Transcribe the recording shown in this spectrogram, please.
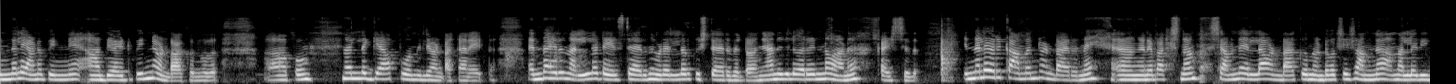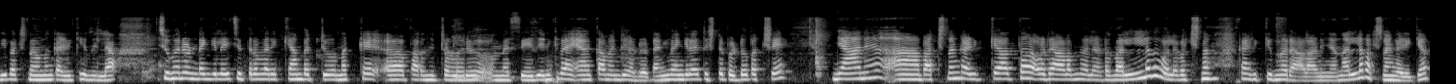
ഇന്നലെയാണ് പിന്നെ ആദ്യമായിട്ട് പിന്നെ ഉണ്ടാക്കുന്നത്. അപ്പം നല്ല ഗ്യാപ്പ് വന്നില്ല ഉണ്ടാക്കാനായിട്ട്. എന്തായാലും നല്ല ടേസ്റ്റ് ആയിരുന്നു. ഇവിടെ എല്ലാവർക്കും ഇഷ്ടമായിരുന്നു കേട്ടോ ഞാനിതിൽ ഒരെണ്ണമാണ് കഴിച്ചത്. ഇന്നലെ ഒരു കമന്റ് ഉണ്ടായിരുന്നേ. അങ്ങനെ ഭക്ഷണം ഷംന എല്ലാം ഉണ്ടാക്കുന്നുണ്ട്. പക്ഷേ ഷംന നല്ല രീതിയിൽ ഭക്ഷണമൊന്നും കഴിക്കുന്നില്ല. ചുമരുണ്ടെങ്കിൽ ചിത്രം വരയ്ക്കാൻ പറ്റുമോ എന്നൊക്കെ പറഞ്ഞിട്ടുള്ളൊരു മെസ്സേജ് എനിക്ക് കമന്റ് കണ്ടു കേട്ടോ എനിക്ക് ഭയങ്കരമായിട്ട് ഇഷ്ടപ്പെട്ടു. പക്ഷേ ഞാൻ ഭക്ഷണം കഴിക്കാത്ത ഒരാളൊന്നുമല്ല കേട്ടോ നല്ലതുപോലെ ഭക്ഷണം കഴിക്കുന്ന ഒരാളാണ് ഞാൻ. നല്ല ഭക്ഷണം കഴിക്കും. കഴിക്കാം.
